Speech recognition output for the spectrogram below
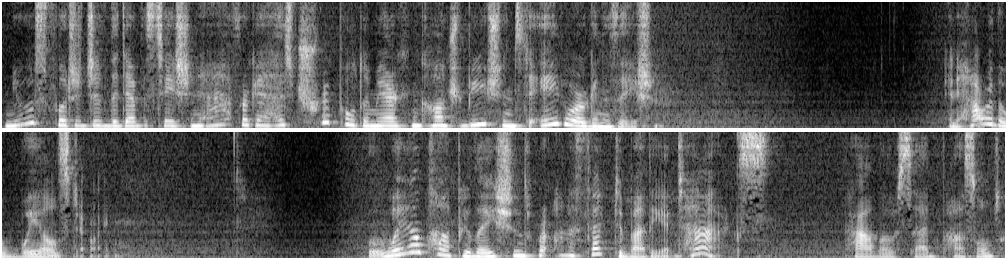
News footage of the devastation in Africa has tripled American contributions to aid organization. And how are the whales doing? Whale populations were unaffected by the attacks, Paolo said, puzzled.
